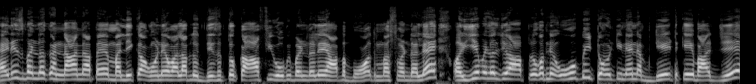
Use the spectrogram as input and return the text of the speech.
एंड इस बंडल का नाम यहाँ पे मलिका होने वाला आप लोग देख सकते हो, काफ़ी ओपी बंडल है। यहाँ पे बहुत मस्त बंडल है। और ये बंडल जो आप लोग अपने ओपी ट्वेंटी अपडेट के बाद जो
